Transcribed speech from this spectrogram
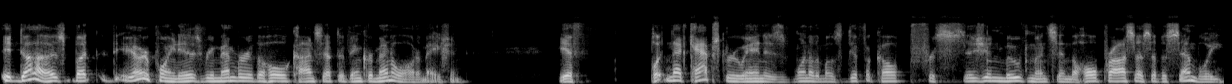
It does, but the other point is remember the whole concept of incremental automation. If putting that cap screw in is one of the most difficult precision movements in the whole process of assembly,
